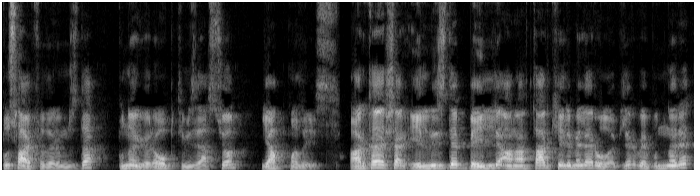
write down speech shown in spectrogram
bu sayfalarımızda buna göre optimizasyon yapmalıyız. Arkadaşlar elinizde belli anahtar kelimeler olabilir ve bunları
